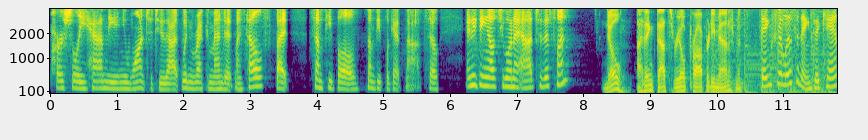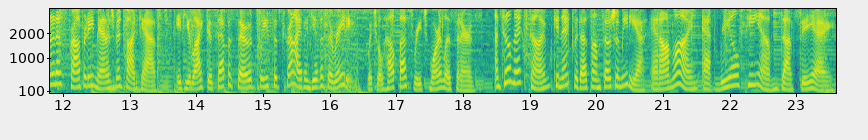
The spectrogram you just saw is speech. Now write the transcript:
partially handy and you want to do that. Wouldn't recommend it myself, but some people, some people get that. So anything else you want to add to this one? No, I think that's real property management. Thanks for listening to Canada's Property Management Podcast. If you like this episode, please subscribe and give us a rating, which will help us reach more listeners. Until next time, connect with us on social media and online at realpm.ca.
